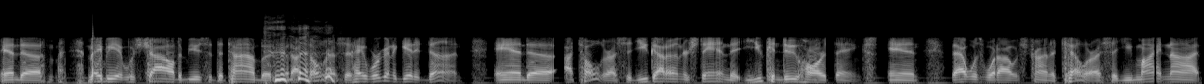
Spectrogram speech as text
And uh maybe it was child abuse at the time but but i told her i said hey we're going to get it done. And uh i told her i said you got to understand that you can do hard things. And that was what i was trying to tell her. I said you might not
